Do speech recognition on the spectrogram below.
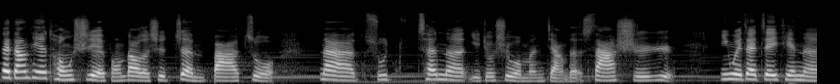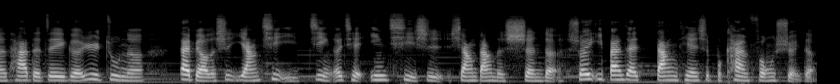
在当天同时也逢到的是正八座，那俗称呢，也就是我们讲的杀尸日，因为在这一天呢，它的这个日柱呢。代表的是阳气已尽，而且阴气是相当的深的，所以一般在当天是不看风水的。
